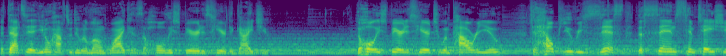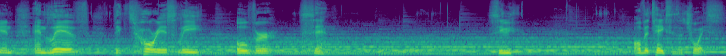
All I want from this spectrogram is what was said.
If that's it, you don't have to do it alone. Why? Because the Holy Spirit is here to guide you. The Holy Spirit is here to empower you to help you resist the sin's temptation and live victoriously over sin. See, all that takes is a choice.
